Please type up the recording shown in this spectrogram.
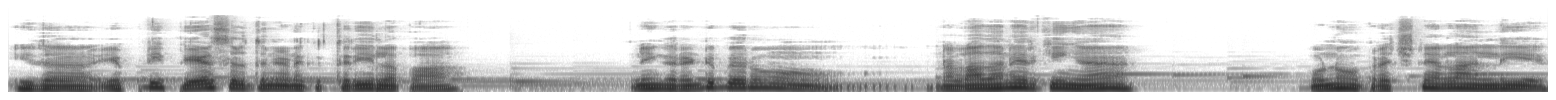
இதை எப்படி பேசுறதுன்னு எனக்கு தெரியலப்பா. நீங்கள் ரெண்டு பேரும் நல்லா தானே இருக்கீங்க? ஒன்றும் பிரச்சனையெல்லாம் இல்லையே.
